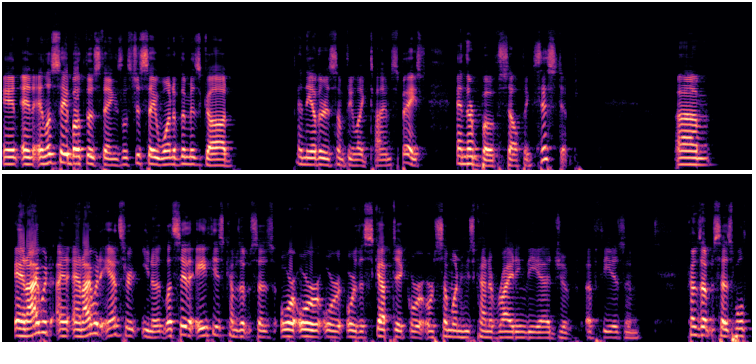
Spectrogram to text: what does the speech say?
And, and, and let's say both those things. Let's just say one of them is God and the other is something like time space. And they're both self existent. Um, and I would and I would answer, you know, let's say the atheist comes up and says, or or or or the skeptic or or someone who's kind of riding the edge of, of theism comes up and says, well,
